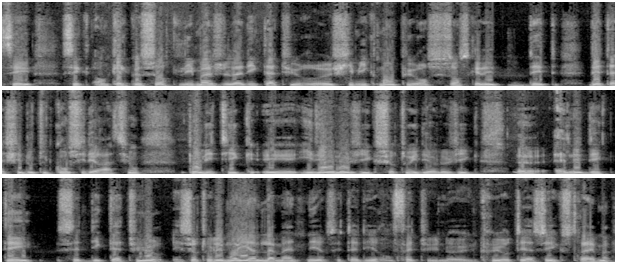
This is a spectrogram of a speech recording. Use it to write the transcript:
en quelque sorte l'image de la dictature euh, chimiquement pure, en ce sens qu'elle est détachée de toute considération politique et idéologique, surtout idéologique. Euh, elle est dictée, cette dictature, et surtout les moyens de la maintenir, c'est-à-dire en fait une, une cruauté assez extrême,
